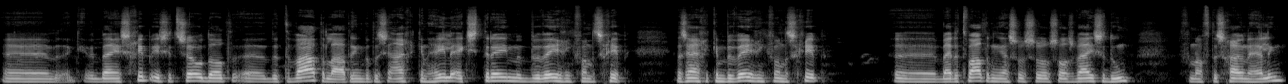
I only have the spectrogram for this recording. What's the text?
Eh, bij een schip is het zo dat eh, de tewaterlating, dat is eigenlijk een hele extreme beweging van het schip. Dat is eigenlijk een beweging van het schip eh, bij de tewaterlating ja, zoals, zoals, wij ze doen, vanaf de schuine helling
